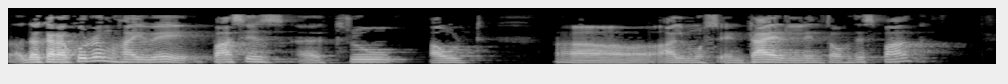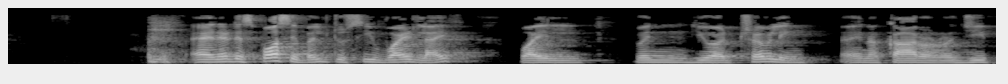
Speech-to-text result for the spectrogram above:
The Karakoram highway passes uh, throughout uh, almost entire length of this park and it is possible to see wildlife while when you are traveling in a car or a jeep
